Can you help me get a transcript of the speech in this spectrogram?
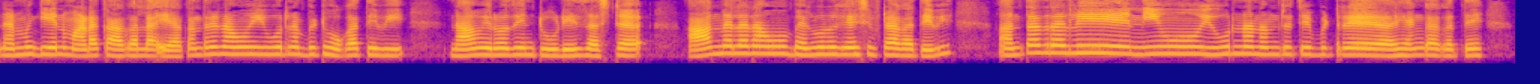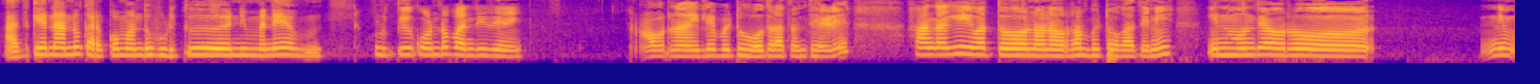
ನಮಗೇನು ಮಾಡೋಕ್ಕಾಗಲ್ಲ. ಯಾಕಂದರೆ ನಾವು ಇವ್ರನ್ನ ಬಿಟ್ಟು ಹೋಗತ್ತೀವಿ. ನಾವು ಇರೋದಿನ ಟೂ ಡೇಸ್ ಅಷ್ಟೇ. ಆಮೇಲೆ ನಾವು ಬೆಂಗಳೂರಿಗೆ ಶಿಫ್ಟ್ ಆಗತ್ತೀವಿ. ಅಂಥದ್ರಲ್ಲಿ ನೀವು ಇವ್ರನ್ನ ನಮ್ಮ ಜೊತೆ ಬಿಟ್ಟರೆ ಹೆಂಗಾಗತ್ತೆ? ಅದಕ್ಕೆ ನಾನು ಕರ್ಕೊಂಬಂದು ಹುಡುಕಿ ನಿಮ್ಮ ಮನೆ ಹುಡುಕಿಕೊಂಡು ಬಂದಿದ್ದೀನಿ. ಅವ್ರನ್ನ ಇಲ್ಲೇ ಬಿಟ್ಟು ಹೋದ್ರಾತಂತ ಹೇಳಿ ಹಾಗಾಗಿ ಇವತ್ತು ನಾನು ಅವ್ರನ್ನ ಬಿಟ್ಟು ಹೋಗತ್ತೀನಿ. ಇನ್ನು ಮುಂದೆ ಅವರು ನಿಮ್ಮ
